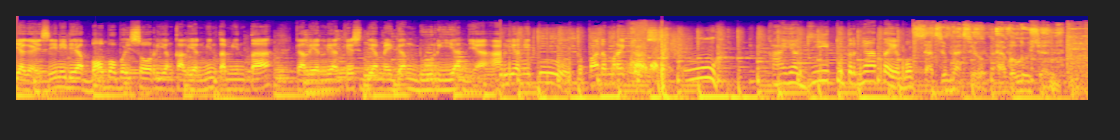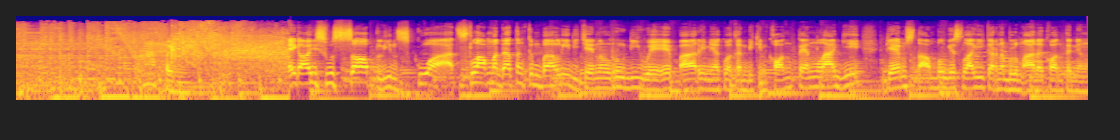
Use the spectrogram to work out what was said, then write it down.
dia guys, ini dia Bobo Boy Sorry yang kalian minta-minta. Kalian lihat guys, dia megang durian ya. Durian itu kepada mereka. Uh, kayak gitu ternyata ya Bob. Evolution. Apa ini? Hey guys, what's up? Lin Squad? Selamat datang kembali di channel Rudy WF Hari ini aku akan bikin konten lagi Game Stumble guys lagi Karena belum ada konten yang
